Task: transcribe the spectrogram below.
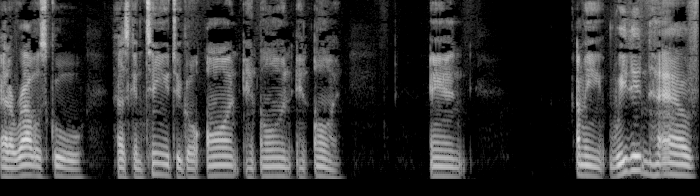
at a rival school has continued to go on and on and on. And I mean, we didn't have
